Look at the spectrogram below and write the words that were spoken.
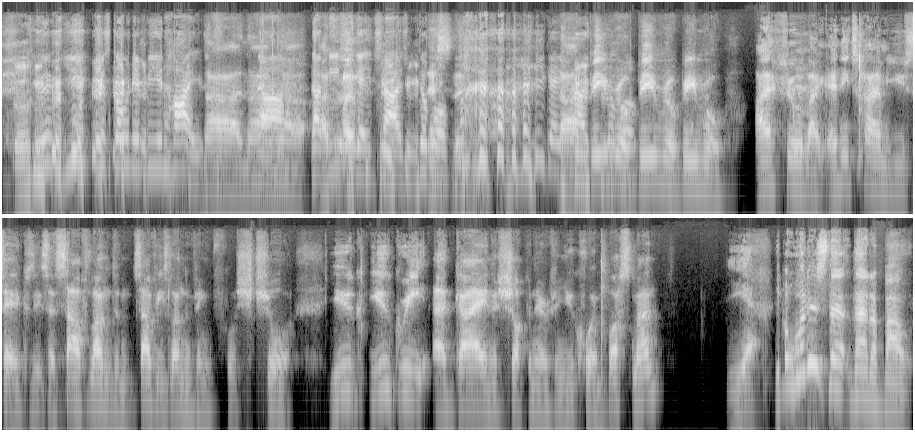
So- You you just going in being hyped. Nah, nah, Nah, nah. that I- means I- you're getting charged double. Let's- you're getting Nah, charged being double. real, being real, being real. I feel like anytime you say it, because it's a South London, Southeast London thing for sure. You you greet a guy in a shop and everything, you call him boss man. Yeah. Yo, what is that that about?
